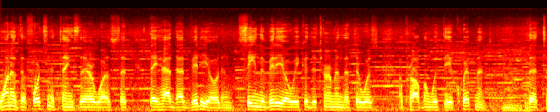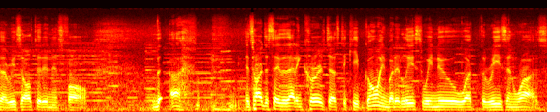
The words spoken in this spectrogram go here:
one of the fortunate things there was that they had that videoed, and seeing the video, we could determine that there was a problem with the equipment mm. that uh, resulted in his fall. The, uh, it's hard to say that that encouraged us to keep going, but at least we knew what the reason was.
